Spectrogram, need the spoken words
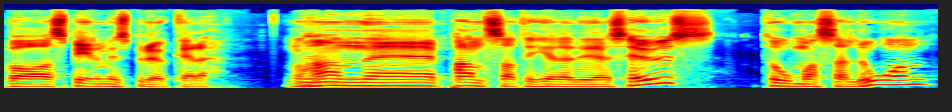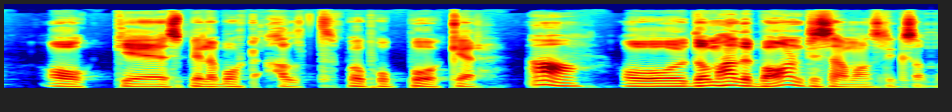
var spelmissbrukare. Och Mm. Han eh, pantsatte hela deras hus, tog massa lån och eh, spelade bort allt på, på poker. Ja, Och de hade barn tillsammans liksom.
